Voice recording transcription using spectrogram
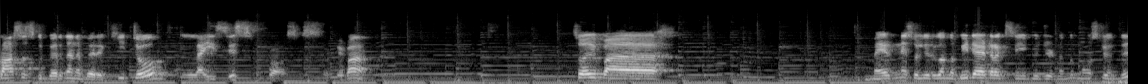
ப்ராசஸ்க்கு பேர் தான் பேரு? கீட்டோ லைசிஸ் ப்ராசஸ் ஓகேவா ஸோ இப்போ ஏற்கனவே சொல்லியிருக்கோம் அந்த பீட்டா ஹைட்ராக்சி வந்து மோஸ்ட்லி வந்து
